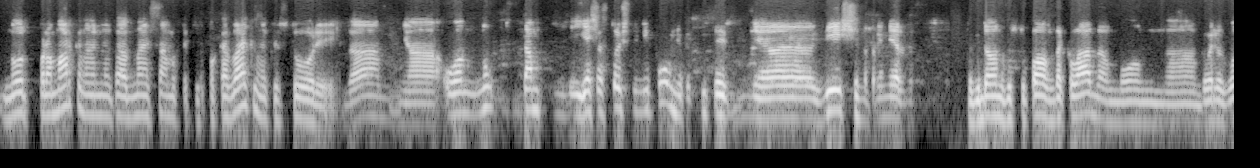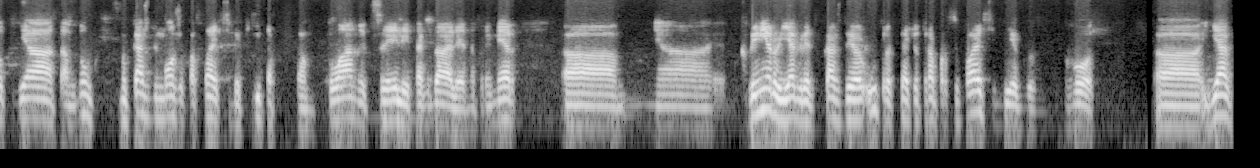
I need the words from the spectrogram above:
Ну, вот про Марка, наверное, это одна из самых таких показательных историй, да, а, он, ну, там, я сейчас точно не помню, какие-то э, вещи, например, когда он выступал с докладом, он э, говорил, вот я там, ну, мы каждый может поставить себе какие-то там планы, цели и так далее. Например, к примеру, я, говорит, каждое утро в 5 утра просыпаюсь и бегаю, вот. Э, я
